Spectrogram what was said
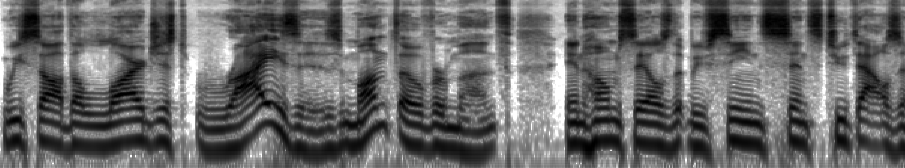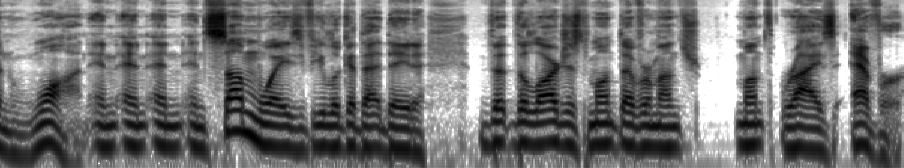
we saw the largest rises month over month in home sales that we've seen since 2001. And, and, and in some ways, if you look at that data, the, the largest month over month month rise ever.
